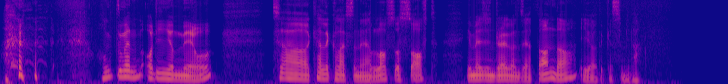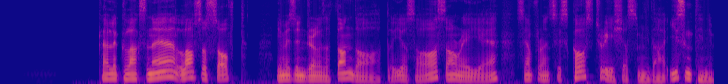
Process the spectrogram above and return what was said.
엉뚱한 어린이였네요. 자, 캘리 클락슨의 Love So Soft, Imagine Dragons의 Thunder 이어 듣겠습니다. 캘리 클락슨의 Love So Soft, Imagine Dragons의 Thunder 또 이어서 San Francisco Street이었습니다. 이승태님,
